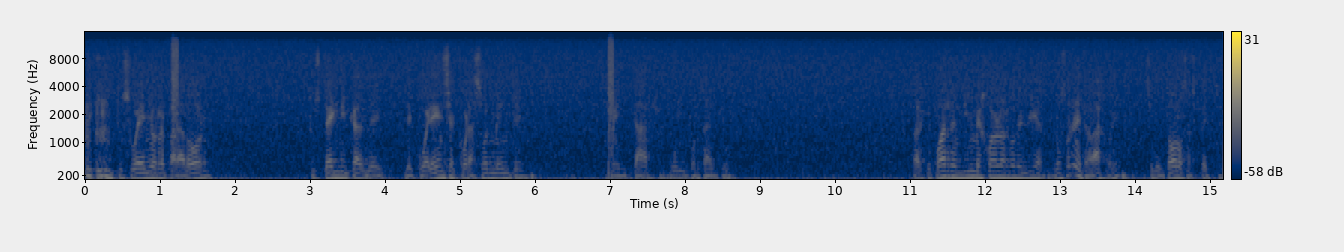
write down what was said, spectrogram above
tu sueño reparador, tus técnicas de, coherencia corazón-mente, mental, muy importante para que puedas rendir mejor a lo largo del día, no solo en el trabajo, ¿eh? sino en todos los aspectos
